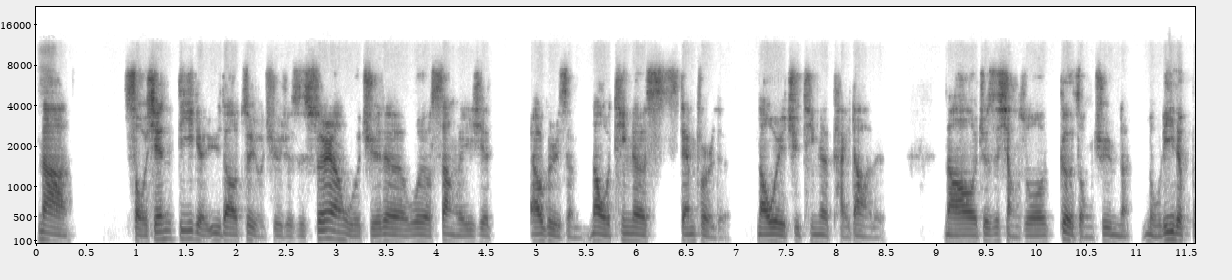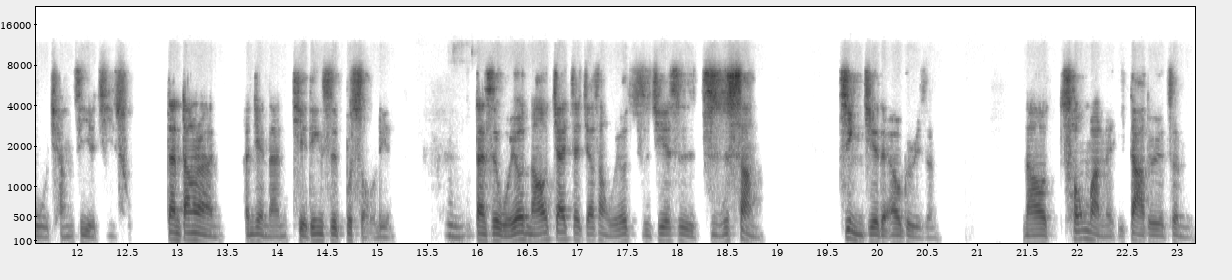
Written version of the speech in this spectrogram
那首先第一个遇到最有趣的就是，虽然我觉得我有上了一些 algorithm，那我听了 Stanford 的，那我也去听了台大的，然后就是想说各种去努努力的补强自己的基础，但当然很简单，铁定是不熟练。嗯，但是我又然后再再加上我又直接是直上进阶的 algorithm，然后充满了一大堆的证明，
